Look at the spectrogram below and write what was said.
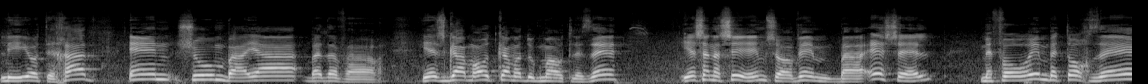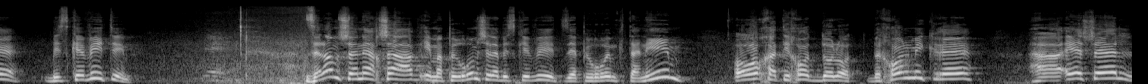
להיות אחד, אין שום בעיה בדבר. יש גם עוד כמה דוגמאות לזה. יש אנשים שאוהבים באשל, מפוררים בתוך זה ביסקוויטים. זה לא משנה עכשיו אם הפירורים של הביסקוויט זה פירורים קטנים או חתיכות גדולות. בכל מקרה, האשל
